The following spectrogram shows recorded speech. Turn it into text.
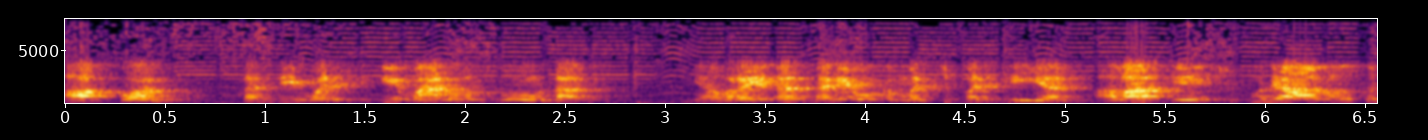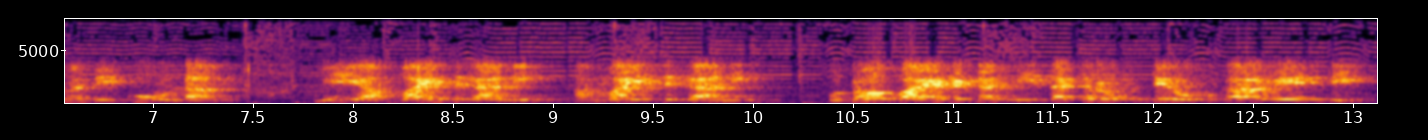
ఆహ్వానం. ప్రతి మనిషికి మానవత్వం ఉండాలి. ఎవరైనా సరే ఒక మంచి పని చెయ్యాలి. అలా చేయించుకునే ఆలోచన మీకు ఉండాలి. మీ అబ్బాయిది గాని అమ్మాయిది గాని ఫోటో బయోడేటా మీ దగ్గర ఉంటే ఉపకారం ఏంటి?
